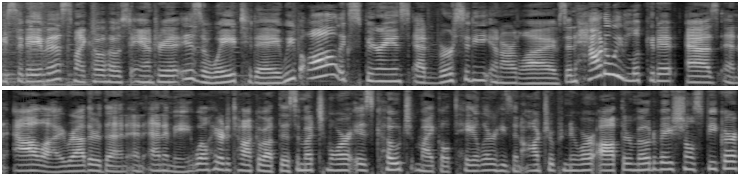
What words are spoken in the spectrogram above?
Lisa Davis. My co host Andrea is away today. We've all experienced adversity in our lives, and how do we look at it as an ally rather than an enemy? Well, here to talk about this and much more is Coach Michael Taylor. He's an entrepreneur, author, motivational speaker,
